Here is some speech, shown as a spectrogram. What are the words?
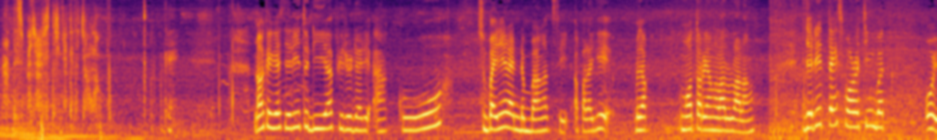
Nanti sepeda listriknya. Nah oke guys, jadi itu dia video dari aku. Sumpah ini random banget sih. Apalagi banyak motor yang lalu lalang. Jadi thanks for watching buat Oi.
